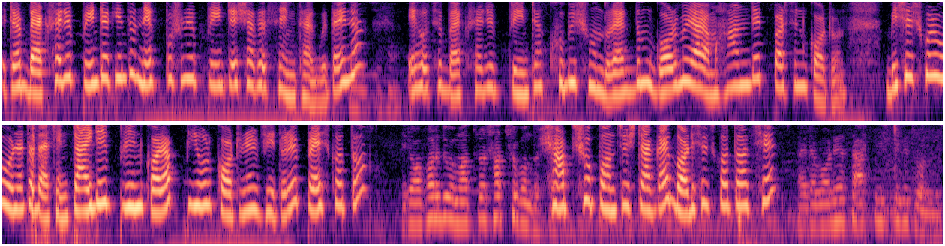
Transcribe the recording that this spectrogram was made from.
এটার ব্যাক সাইডের প্রিন্টটা কিন্তু নেক পোষণের প্রিন্টের সাথে সেম থাকবে তাই না? এ হচ্ছে ব্যাক সাইডের প্রিন্টটা খুবই সুন্দর একদম গরমের আরাম হান্ড্রেড পার্সেন্ট কটন বিশেষ করে ওনাটা দেখেন টাইডে প্রিন্ট করা পিওর কটনের ভিতরে। প্রাইস কত? এটা অফার দিব মাত্র সাতশো পঞ্চাশ সাতশো পঞ্চাশ টাকায়। বডি সাইজ কত আছে? এটা বডি আছে আটত্রিশ থেকে চল্লিশ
